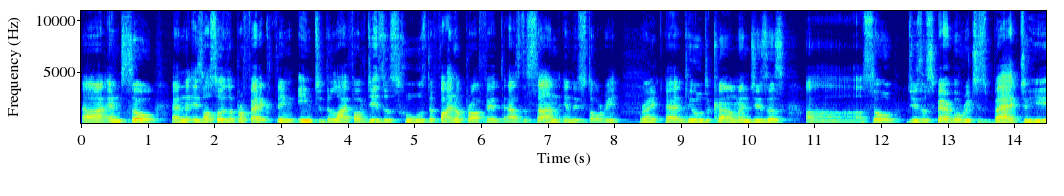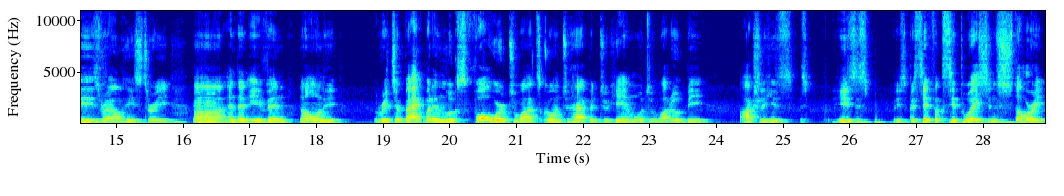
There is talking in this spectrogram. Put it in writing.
Uh, and so, and it's also the prophetic thing into the life of Jesus, who was the final prophet as the son in the story right? and he would come and jesus uh, so jesus parable reaches back to israel history uh, Mhm. and then even not only reach it back but then looks forward to what's going to happen to him what what would be actually his his specific situation story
